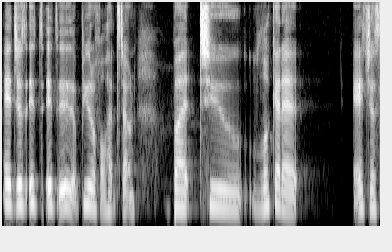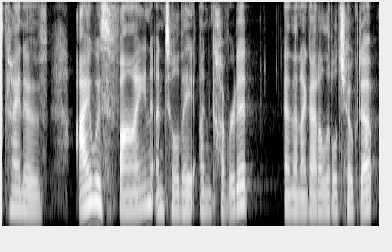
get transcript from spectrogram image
it just it's it's a beautiful headstone. But to look at it, it just kind of I was fine until they uncovered it, and then I got a little choked up.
